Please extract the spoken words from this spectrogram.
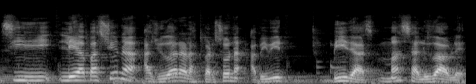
Si le apasiona ayudar a las personas a vivir vidas más saludables,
